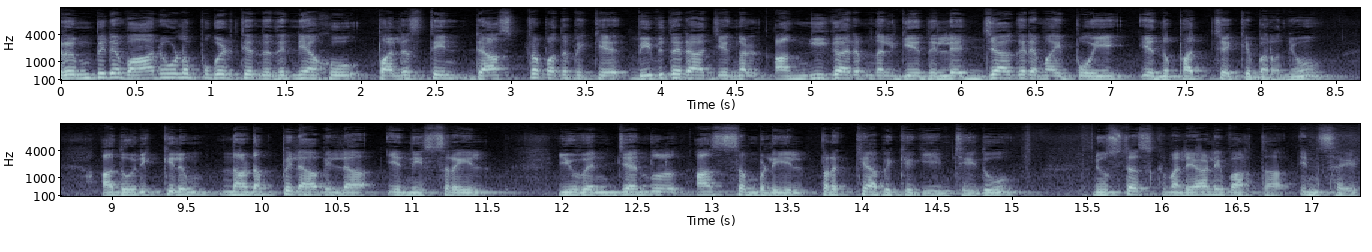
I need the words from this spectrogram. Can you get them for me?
ട്രംപിനെ വാനോളം പുകഴ്ത്തിയ നെതന്യാഹു പലസ്തീൻ രാഷ്ട്രപദവിക്ക് വിവിധ രാജ്യങ്ങൾ അംഗീകാരം നൽകിയത് ലജ്ജാകരമായി പോയി എന്ന് പച്ചയ്ക്ക് പറഞ്ഞു. അതൊരിക്കലും നടപ്പിലാവില്ല എന്ന് ഇസ്രയേൽ യു എൻ ജനറൽ അസംബ്ലിയിൽ പ്രഖ്യാപിക്കുകയും ചെയ്തു. ന്യൂസ് ഡെസ്ക് മലയാളി വാർത്ത ഇൻസൈഡ്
